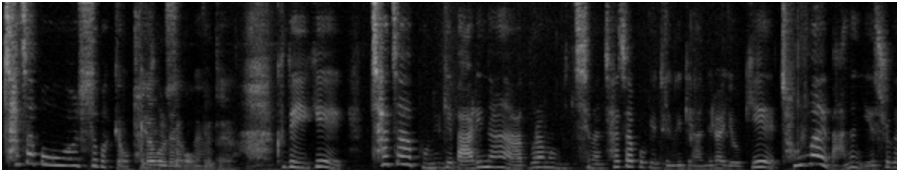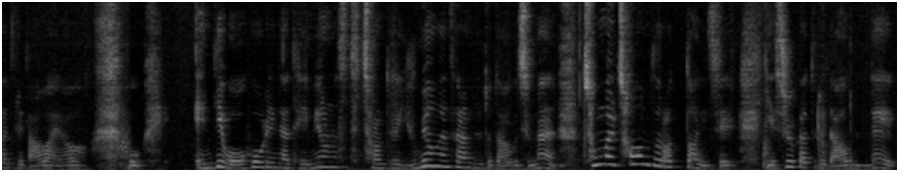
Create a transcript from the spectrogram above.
찾아볼 수밖에 없게 찾아볼 수가 되더라고요. 없게 돼요. 근데 이게 찾아보는 게 말이나 아브라모비치만 찾아보게 되는 게 아니라 여기에 정말 많은 예술가들이 나와요. 뭐 앤디 워홀이나 데미언 스트처럼 되게 유명한 사람들도 나오지만 정말 처음 들었던 이제 예술가들이 나오는데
